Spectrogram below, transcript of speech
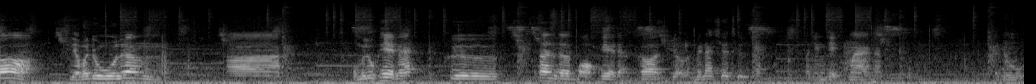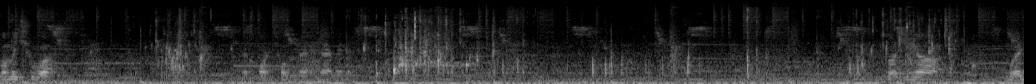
ก็เดี๋ยวมาดูเรื่องอาผมไม่รู้เพศนะ คือถ้าจะบอกเพศอะก็เดี๋ยวมันไม่น่าเชื่อถือนะมันยังเด็กมากนะจะดูก็ไม่ชัวร์จะขอชมเลยได้ไหมเนี่ย ตัวนี้ก็เหมือน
